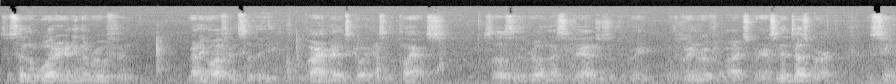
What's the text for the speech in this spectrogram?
so instead of the water hitting the roof and running off into the environment, it's going into the plants. So those are the real nice advantages of the green, of the green roof from my experience, and it does work. We've seen,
